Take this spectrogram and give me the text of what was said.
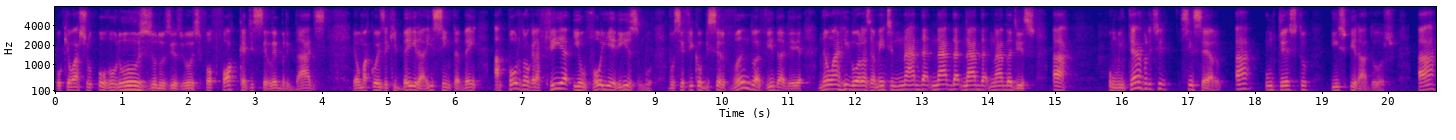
o que eu acho horroroso nos dias de hoje, fofoca de celebridades, é uma coisa que beira aí sim também a pornografia e o voyeurismo. Você fica observando a vida alheia, não há rigorosamente nada, nada, nada, nada disso. Há um intérprete sincero, há um texto inspirador, há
